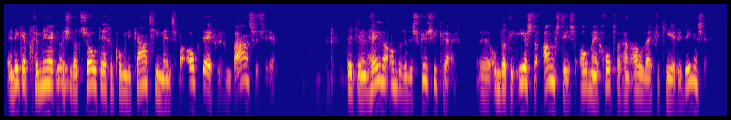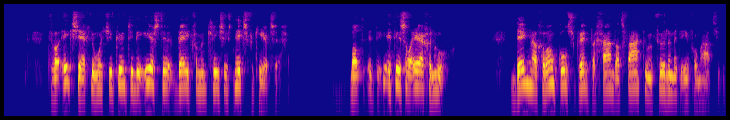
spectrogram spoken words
En ik heb gemerkt, als je dat zo tegen communicatiemensen, maar ook tegen hun bazen zegt, dat je een hele andere discussie krijgt. Uh, omdat die eerste angst is, oh mijn god, we gaan allerlei verkeerde dingen zeggen. Terwijl ik zeg, jongens, je kunt in de eerste week van een crisis niks verkeerd zeggen. Want het, het is al erg genoeg. Denk nou gewoon consequent, we gaan dat vacuüm vullen met informatie.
